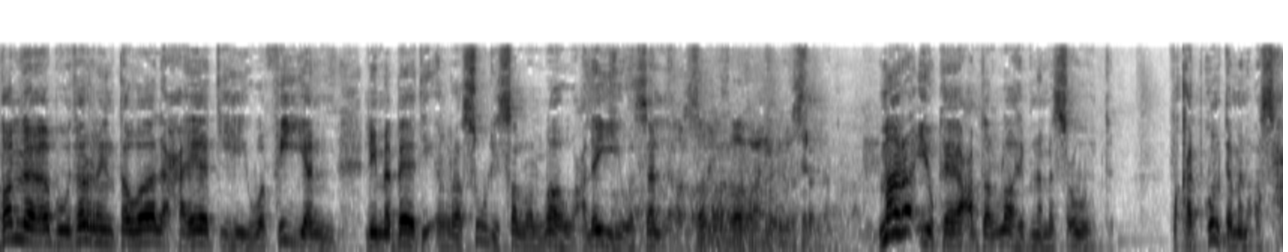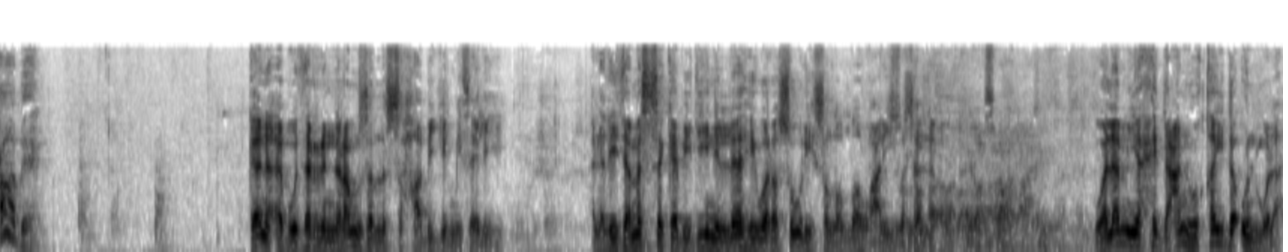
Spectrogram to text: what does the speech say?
ظل أبو ذر طوال حياته وفيا لمبادئ الرسول صلى الله عليه وسلم. صلى الله عليه وسلم. ما رأيك يا عبد الله بن مسعود؟ فقد كنت من أصحابه. كان أبو ذر رمزا للصحابي المثالي الذي تمسك بدين الله ورسوله صلى الله عليه وسلم. ولم يحد عنه قيد أنملة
